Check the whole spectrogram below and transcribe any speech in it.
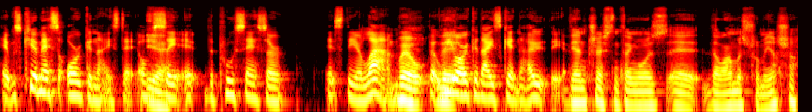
it was QMS that organised it. Obviously, it, the processor it's their lamb. Well, but we organised getting it out there. The interesting thing was uh, the lamb was from Ayrshire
